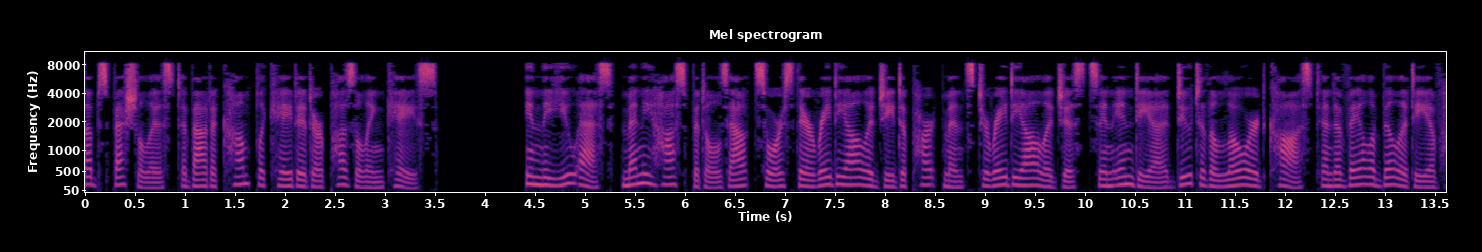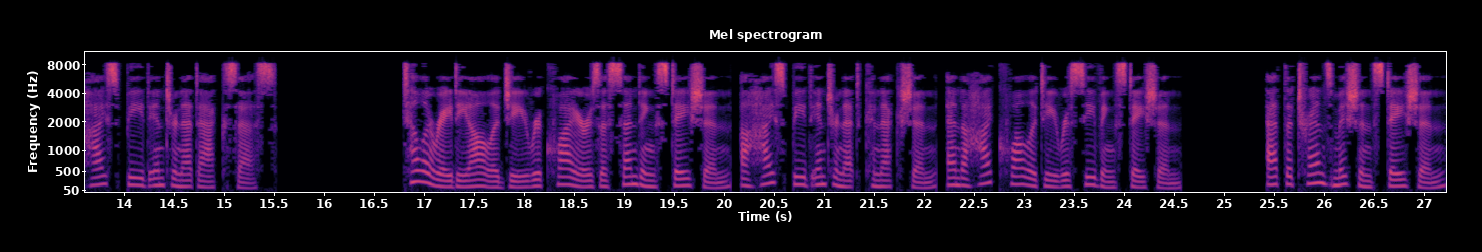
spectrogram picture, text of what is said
subspecialist about a complicated or puzzling case. In the U.S., many hospitals outsource their radiology departments to radiologists in India due to the lowered cost and availability of high-speed Internet access. Teleradiology requires a sending station, a high-speed Internet connection, and a high-quality receiving station. At the transmission station,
